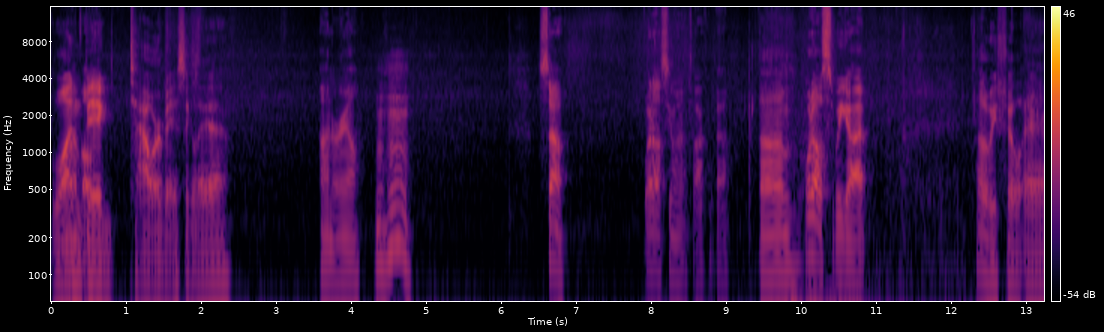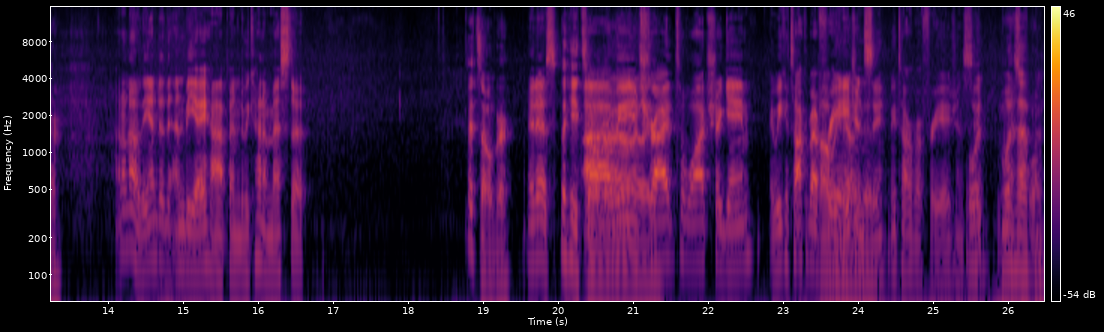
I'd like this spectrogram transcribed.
One level. big tower, basically. Yeah. unreal. Mm-hmm. So, what else you want to talk about? Um, What else we got? how do we fill air? I don't know. The end of the NBA happened. We kind of missed it. It's over. It is. The heat's Uh, over. I we don't really- tried to watch a game. We could talk about Oh, free we agency. did. We could talk about free agency. What what That's cool. happened?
